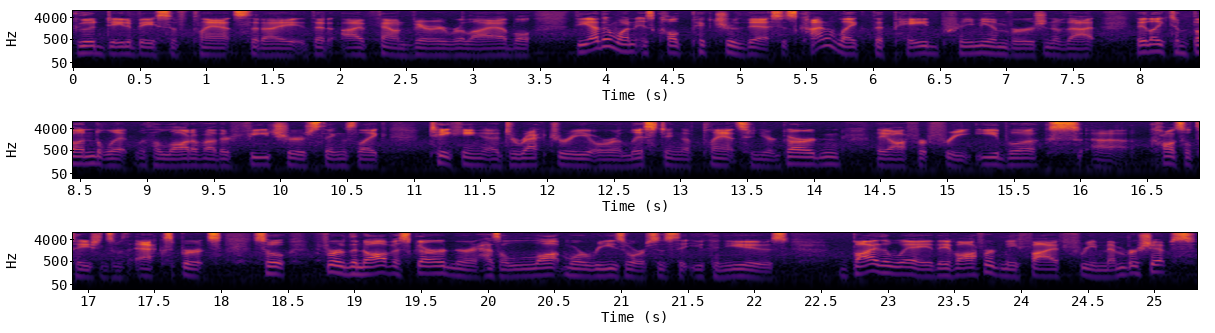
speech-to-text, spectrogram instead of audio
good database of plants that I that I've found very reliable. The other one is called PictureThis. It's kind of like the paid premium version of that. They like to bundle it with a lot of other features, things like taking a directory or a listing of plants in your garden. They offer free ebooks, uh, consultations with experts. So for the novice gardener, it has a lot more resources that you can use. By the way, they've offered me five free memberships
